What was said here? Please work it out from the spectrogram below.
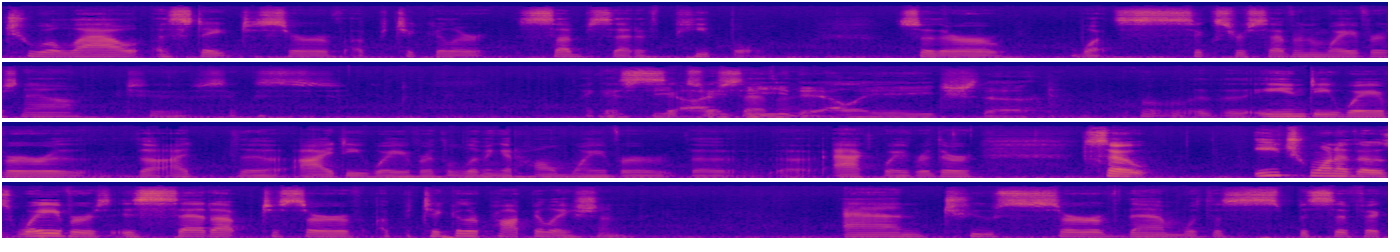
to allow a state to serve a particular subset of people. So there are what six or seven waivers now? Two, six. I guess six or seven. The LAH, the the E and D waiver, the the ID waiver, the living at home waiver, the uh, Act waiver. They're, so each one of those waivers is set up to serve a particular population and to serve them with a specific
